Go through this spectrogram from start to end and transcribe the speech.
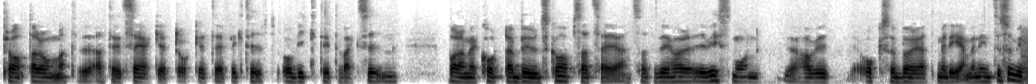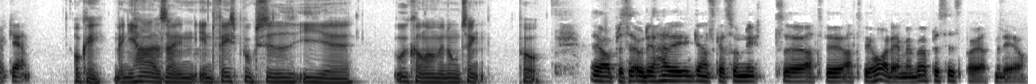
pratar om att, att det är ett säkert och ett effektivt och viktigt vaccin. Bara med korta budskap så att säga. Så att vi har i viss mån har vi också börjat med det, men inte så mycket än. Okej, okay, men ni har alltså en, en Facebook-sida i uh, udkommer med någonting på? Ja, precis. Och det här är ganska så nytt uh, att vi, att vi har det, men vi har precis börjat med det. Ja.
